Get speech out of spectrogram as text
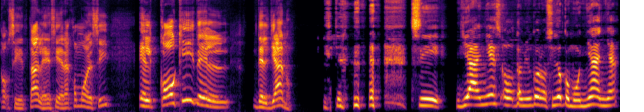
occidentales, es decir, era como decir el coqui del, del llano. sí, Yáñez, o también conocido como ñaña,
